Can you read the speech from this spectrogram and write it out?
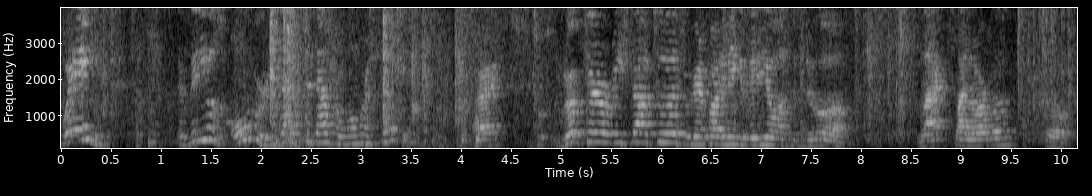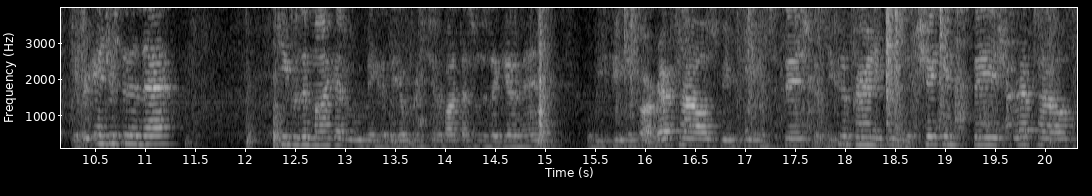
wait! The video's over. You gotta sit down for one more second. Alright? Reptera reached out to us. We're gonna probably make a video on some new uh, black fly larva. So if you're interested in that, keep us in mind, guys. We'll be making a video pretty soon about that as soon as I get them in. We'll be feeding to our reptiles, we'll be feeding to fish, because you can apparently feed them to chickens, fish, reptiles,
